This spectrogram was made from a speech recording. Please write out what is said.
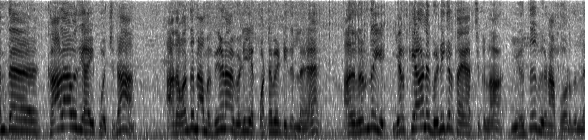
அந்த காலாவதி ஆகி போச்சுன்னா அதை வந்து நாம் வீணாக வெளியே கொட்ட வேண்டியதில்லை. அதுலேருந்து இயற்கையான வினிகர் தயாரிச்சுக்கலாம். எது வீணாக போகிறதில்ல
